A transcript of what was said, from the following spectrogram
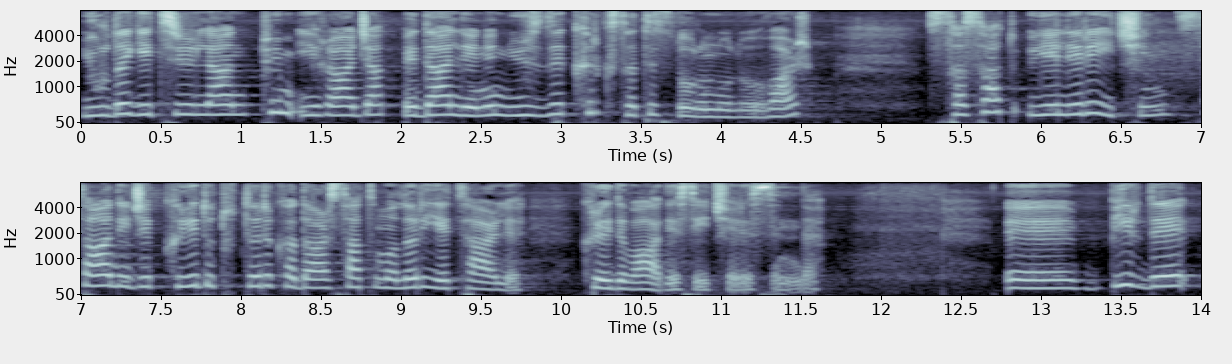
yurda getirilen tüm ihracat bedellerinin yüzde 40 satış zorunluluğu var. Sasat üyeleri için sadece kredi tutarı kadar satmaları yeterli kredi vadesi içerisinde. Ee, bir de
